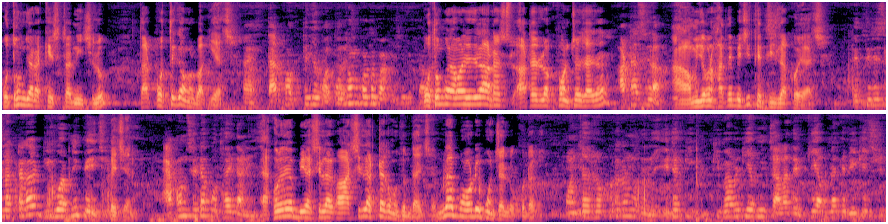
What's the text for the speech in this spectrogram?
প্রথম যারা কেসটা নিয়েছিল তারপর থেকে আমার বাকি আছে। হ্যাঁ তারপর থেকে কত প্রথম কত বাকি ছিল? প্রথম করে আমার যেটা আঠাশ আঠাশ লক্ষ পঞ্চাশ হাজার। আঠাশ লাখ। আর আমি যখন হাতে পেয়েছি তেত্রিশ লাখ হয়ে আছে তেত্রিশ লাখ টাকা ডিউ আপনি পেয়েছেন। পেয়েছেন। এখন সেটা কোথায় দাঁড়িয়েছে? এখন বিরাশি লাখ আশি লাখ টাকা মতন দাঁড়িয়েছে। প্রায় মোটামুটি পঞ্চাশ লক্ষ টাকা। পঞ্চাশ লক্ষ টাকার মতো নেই। এটা কি কীভাবে কি আপনি চালাতেন? কে আপনাকে রেখেছিল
